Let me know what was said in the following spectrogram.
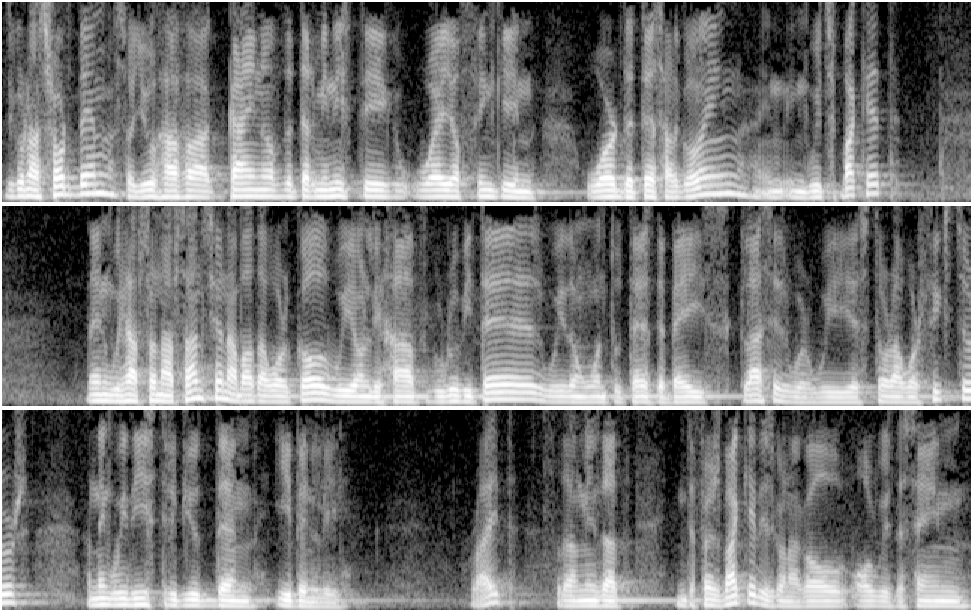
It's going to sort them, so you have a kind of deterministic way of thinking where the tests are going, in, in which bucket. Then we have some assumption about our code. We only have Groovy tests. We don't want to test the base classes where we store our fixtures. And then we distribute them evenly, right? So that means that in the first bucket, it's going to go always the same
